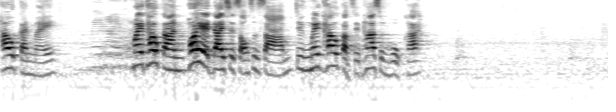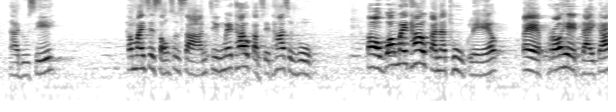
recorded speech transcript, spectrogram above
เท่ากันไหม ไม่เท่ากันไม่เท่ากันเพราะเหตุใดเศษ2ส่วน3จึงไม่เท่ากับเศษ5ส่วน6คะอ่าดูซิทำไมเศษ2ส่วน3จึงไม่เท่ากับเศษ5ส่วน6ตอบว่าไม่เท่ากันนะถูกแล้ว แต่เพราะเหตุใดคะ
